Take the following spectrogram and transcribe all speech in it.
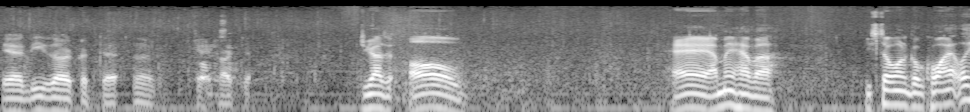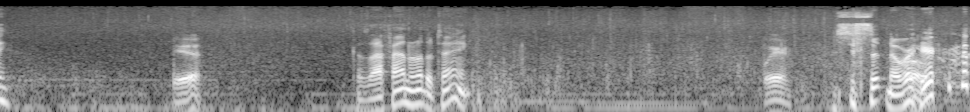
Yeah, these are cartel. Uh, yeah, Almost. cartel. You guys. Oh. Hey, I may have a. You still want to go quietly? Yeah. Cause I found another tank. Where? It's just sitting over Oh. here.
